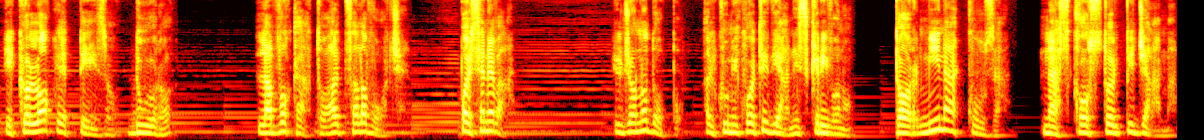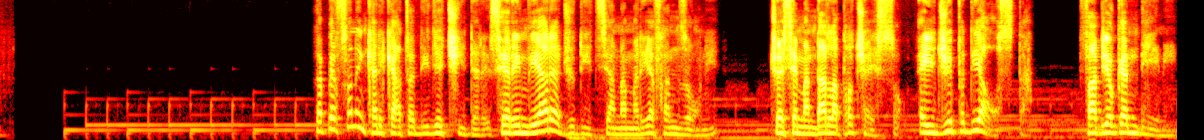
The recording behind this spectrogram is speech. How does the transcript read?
Il colloquio è teso, duro. L'avvocato alza la voce. Poi se ne va. Il giorno dopo alcuni quotidiani scrivono Tormina accusa nascosto il pigiama. La persona incaricata di decidere se rinviare a giudizio Anna Maria Franzoni, cioè se mandarla a processo, è il GIP di Aosta, Fabio Gandini.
